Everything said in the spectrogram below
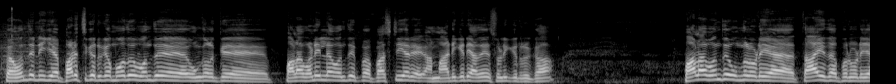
இப்போ வந்து நீங்கள் படிச்சுக்கிட்டு இருக்கும் போது வந்து உங்களுக்கு பல வழியில் வந்து இப்போ ஃபஸ்ட் இயர் நம்ம அடிக்கடி அதே சொல்லிக்கிட்டு இருக்கோம். பல வந்து உங்களுடைய தாய் தப்பனுடைய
